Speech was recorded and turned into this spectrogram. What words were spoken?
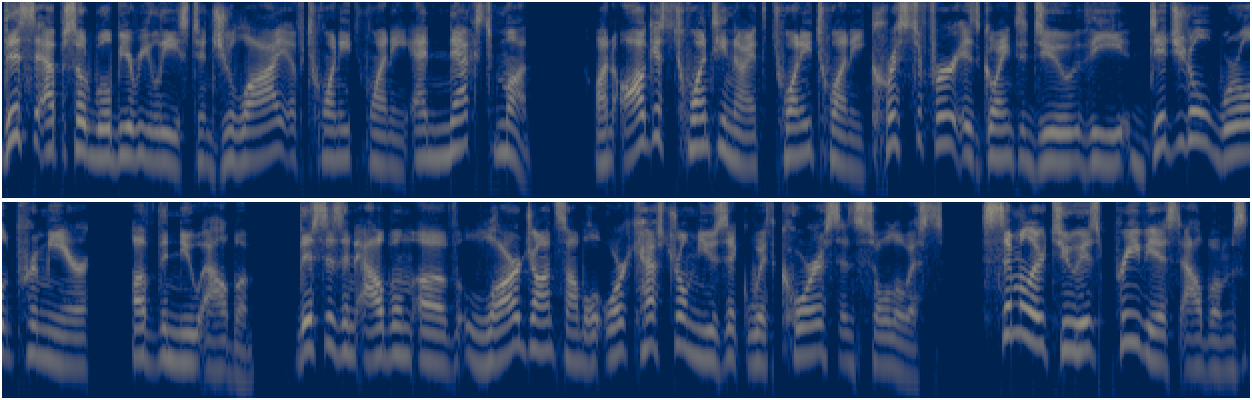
This episode will be released in July of 2020. And next month, on August 29th, 2020, Christopher is going to do the digital world premiere of the new album. This is an album of large ensemble orchestral music with chorus and soloists, similar to his previous albums,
